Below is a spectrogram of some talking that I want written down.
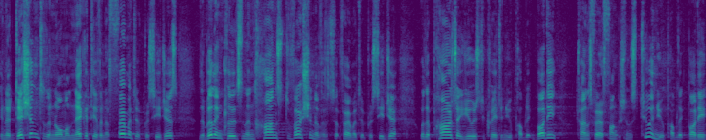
In addition to the normal negative and affirmative procedures, the bill includes an enhanced version of affirmative procedure where the powers are used to create a new public body, transfer functions to a new public body,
